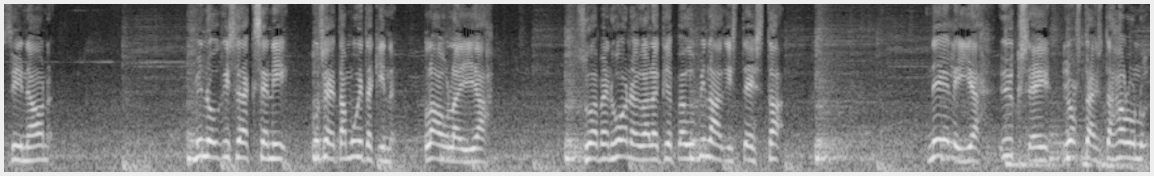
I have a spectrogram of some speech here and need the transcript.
Siinä on minun lisäkseni useita muitakin laulajia. Suomen huonoilla kilpailun finalisteista neljä. Yksi ei jostain sitä halunnut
